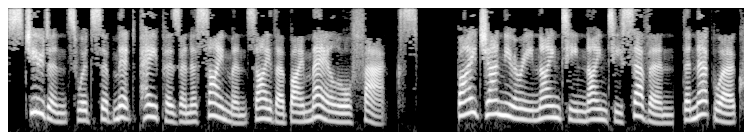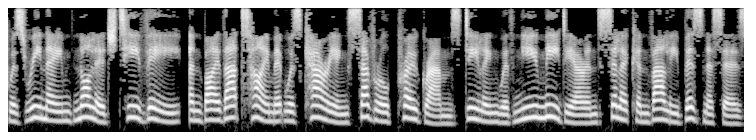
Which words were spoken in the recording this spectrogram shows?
Students would submit papers and assignments either by mail or fax. By January 1997, the network was renamed Knowledge TV, and by that time it was carrying several programs dealing with new media and Silicon Valley businesses,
